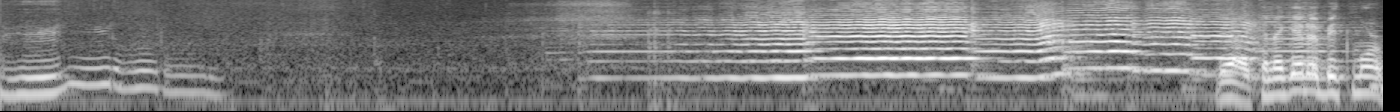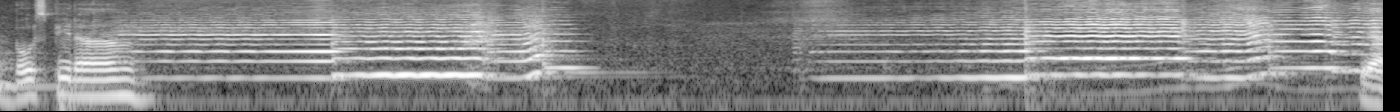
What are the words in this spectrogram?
dee da da dee. can I get a bit more bow speed? Um, yeah,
